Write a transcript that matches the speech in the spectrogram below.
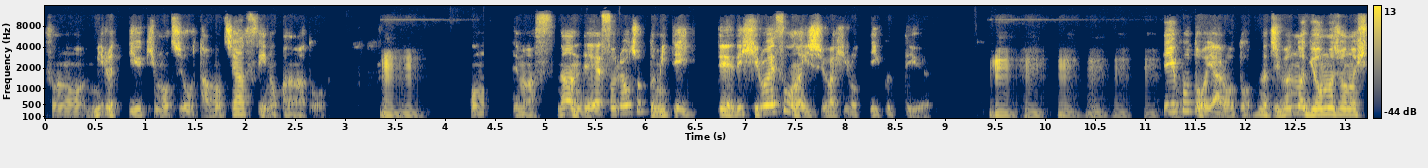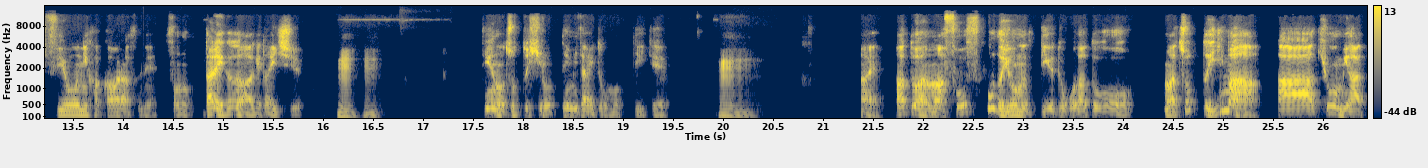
その見るっていう気持ちを保ちやすいのかなとうんうん。思ってます。なんで、それをちょっと見ていって、で、拾えそうなイシューは拾っていくっていう、うんうんうんうんうんうん。っっていうことをやろうと。自分の業務上の必要に関わらずね、その誰かが挙げたイシューっうんうん。ていうのをちょっと拾ってみたいと思っていて、うん。はい。あとは、まあ、ソースコード読むっていうところだと、まあ、ちょっと今、あー興味あっ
